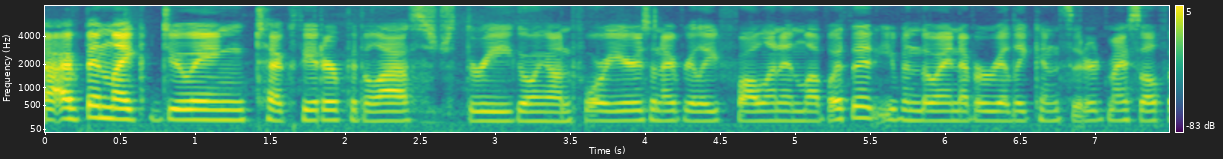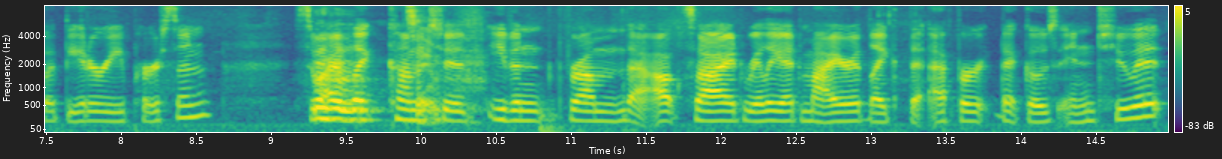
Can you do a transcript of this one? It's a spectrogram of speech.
no, I've been like doing tech theater for the last three, going on four years, and I've really fallen in love with it, even though I never really considered myself a theatery person. So I've Mhm, like come same. to even from the outside really admired like the effort that goes into it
